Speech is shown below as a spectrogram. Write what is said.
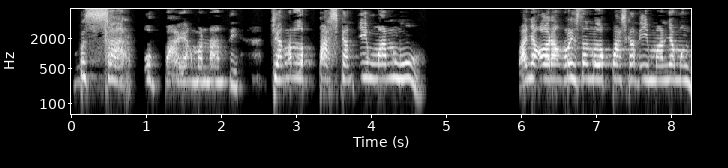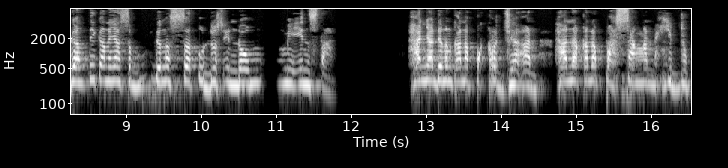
Besar upah yang menanti. Jangan lepaskan imanmu. Banyak orang Kristen melepaskan imannya menggantikannya dengan setudus indomie instan. Hanya dengan karena pekerjaan, hanya karena pasangan hidup.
